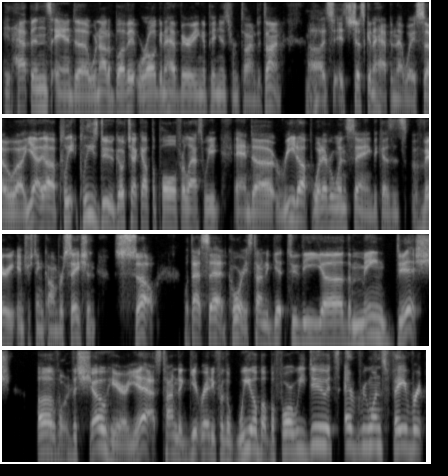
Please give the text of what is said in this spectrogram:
It happens, and uh, we're not above it. We're all going to have varying opinions from time to time. Uh, it's it's just going to happen that way. So uh, yeah, uh, please please do go check out the poll for last week and uh, read up what everyone's saying because it's a very interesting conversation. So with that said, Corey, it's time to get to the uh, the main dish of for it. the show here. Yeah, it's time to get ready for the wheel. But before we do, it's everyone's favorite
